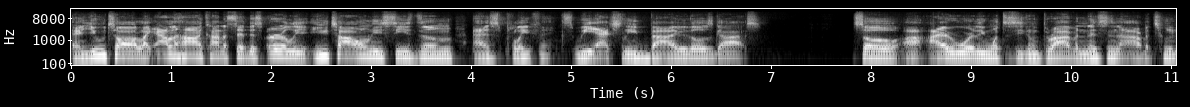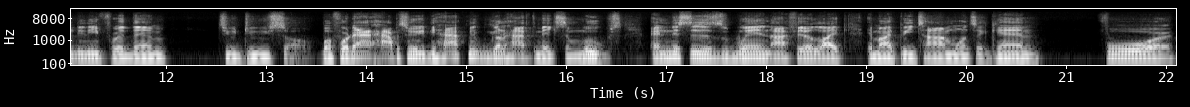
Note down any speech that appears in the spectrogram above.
And Utah, like Alan Hahn kind of said this earlier, Utah only sees them as playthings. We actually value those guys. So uh, I really want to see them thrive, and this is an opportunity for them to do so. But for that opportunity to happen, we're gonna have to make some moves. And this is when I feel like it might be time once again for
